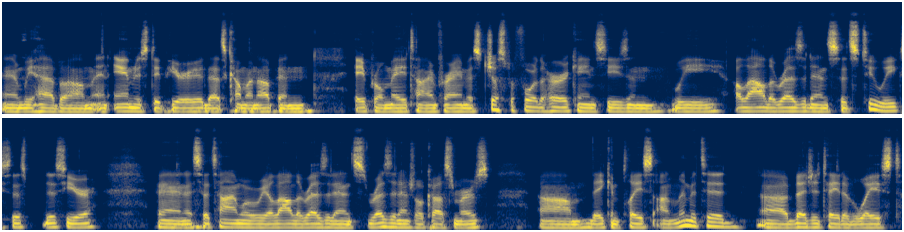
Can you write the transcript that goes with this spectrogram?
and we have um, an amnesty period that's coming up in April May timeframe. It's just before the hurricane season. We allow the residents. It's two weeks this this year, and it's a time where we allow the residents, residential customers, um, they can place unlimited uh, vegetative waste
